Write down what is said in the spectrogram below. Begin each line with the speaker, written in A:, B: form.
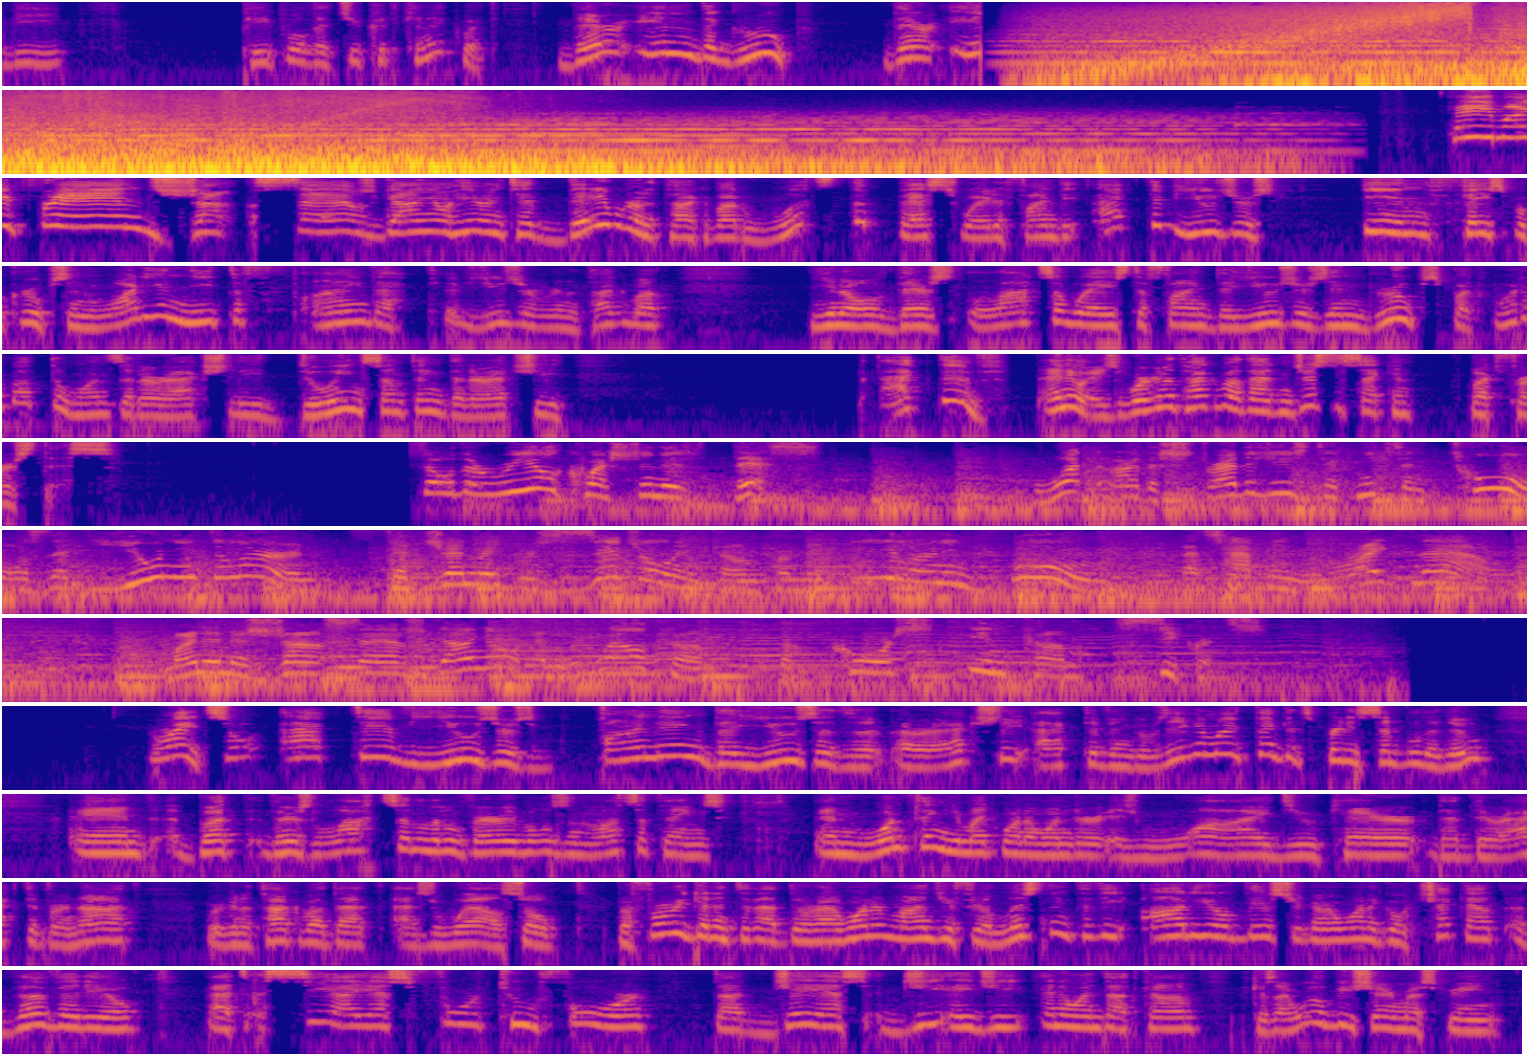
A: be people that you could connect with. They're in the group. They're in hey my friends Jean-Serge Gagnon here and today we're going to talk about what's the best way to find the active users in Facebook groups and why do you need to find active user we're going to talk about you know there's lots of ways to find the users in groups but what about the ones that are actually doing something that are actually active? Anyways we're going to talk about that in just a second but first this. So the real question is this. What are the strategies techniques and tools that you need to learn to generate residual income from the e-learning boom that's happening right now my name is Jean-Serge Gagnon and welcome to Course Income Secrets. Right so active users finding the users that are actually active in groups. You might think it's pretty simple to do and but there's lots of little variables and lots of things and one thing you might want to wonder is why do you care that they're active or not we're going to talk about that as well. So before we get into that though I want to remind you if you're listening to the audio of this you're going to want to go check out the video at cis424.jsgagnon.com because I will be sharing my screen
